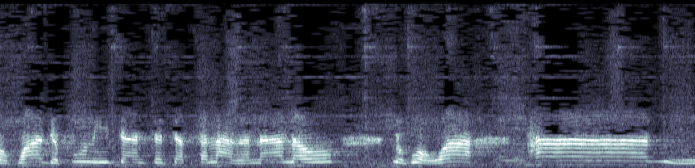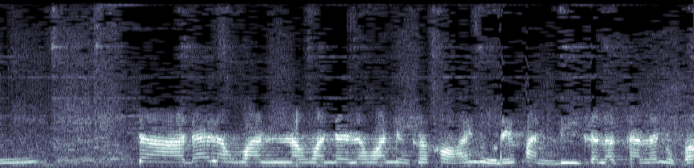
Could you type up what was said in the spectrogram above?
บอกว่าเดี๋ยวพรุ่งนี้อาจารย์จะจับฉลากแล้วนะ แล้วหนูบอกว่าถ้าหนูจะ ได้รางวัลรางวัลใดรางวัลหนึ่งก็ขอให้หนูได้ฝันดีกันละกัน แล้วหนูก็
